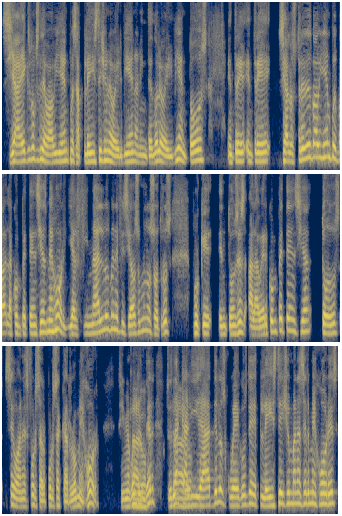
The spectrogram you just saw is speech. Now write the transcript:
Si a Xbox le va bien, pues a PlayStation le va a ir bien, a Nintendo le va a ir bien. Todos, entre, entre, si a los tres les va bien, pues la competencia es mejor. Y al final los beneficiados somos nosotros, porque entonces al haber competencia, todos se van a esforzar por sacar lo mejor. ¿Sí me hago Claro, entender? Entonces la calidad de los juegos de PlayStation van a ser mejores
